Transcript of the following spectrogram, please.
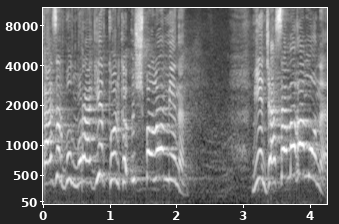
Қазір бұл мұрагер только үш бала менің. Мен жасамағам оны.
